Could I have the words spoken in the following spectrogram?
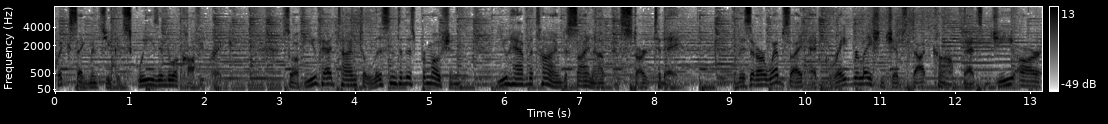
quick segments you can squeeze into a coffee break. So if you've had time to listen to this promotion, you have the time to sign up and start today. Visit our website at greatrelationships.com. That's G R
